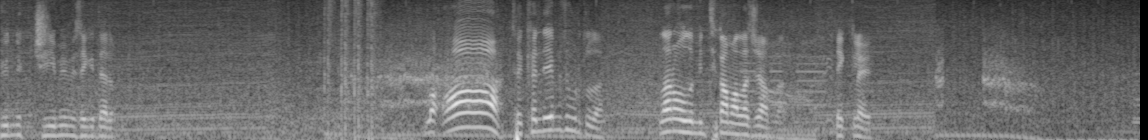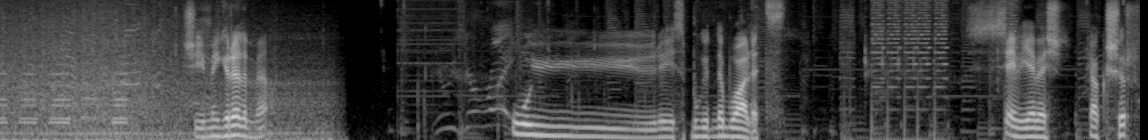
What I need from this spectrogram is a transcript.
Günlük GM'imize gidelim. La aa tekerleğimizi vurdular. Lan oğlum intikam alacağım lan. Bekleyin. GM'e girelim ya. Uy reis bugün de bu alet. Seviye 5 yakışır.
